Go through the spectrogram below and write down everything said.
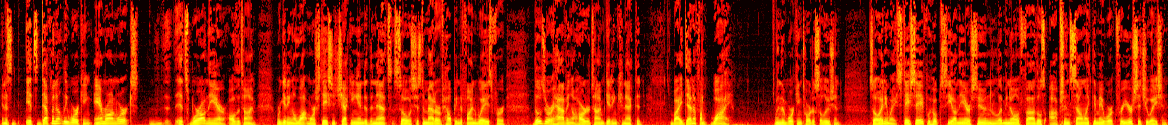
And it's, it's definitely working. AmRRON works. It's, we're on the air all the time. We're getting a lot more stations checking into the nets. So it's just a matter of helping to find ways for those who are having a harder time getting connected by identifying why and then working toward a solution. So anyway, stay safe. We hope to see you on the air soon and let me know if uh, those options sound like they may work for your situation.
